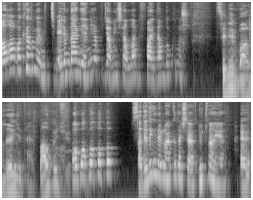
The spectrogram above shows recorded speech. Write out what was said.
Vallahi bakalım Ümit'ciğim. Elimden geleni yapacağım. İnşallah bir faydam dokunur. Senin varlığın yeter. Bal böcüğü. Hop hop hop hop hop. Sadede gelelim arkadaşlar lütfen ya. Evet.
